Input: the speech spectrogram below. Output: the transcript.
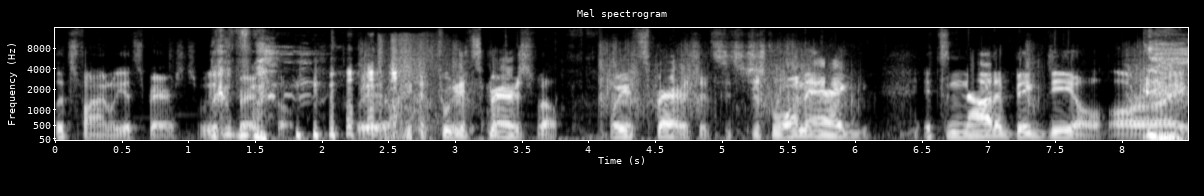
it's fine. We get spares. We get spares, Phil. we, we, get, we get spares, Phil. We get spares. It's it's just one egg. It's not a big deal. All right.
